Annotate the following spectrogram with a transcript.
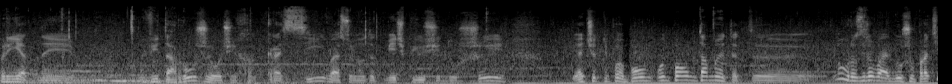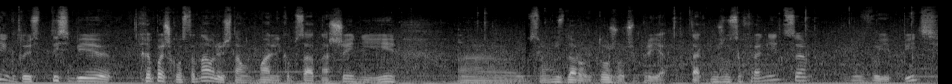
Приятный вид оружия, очень красивый, особенно вот этот меч пьющей души. Я что-то не помню. По он, по-моему, там этот, э, ну, разрывает душу противника. То есть ты себе хпшку восстанавливаешь там в маленьком соотношении и э, к своему здоровью. Тоже очень приятно. Так, нужно сохраниться, выпить.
